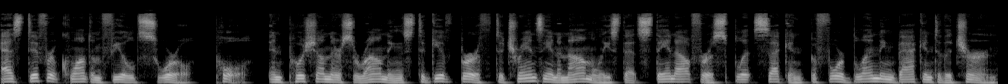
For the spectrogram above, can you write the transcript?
As different quantum fields swirl, pull, and push on their surroundings to give birth to transient anomalies that stand out for a split second before blending back into the churn.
